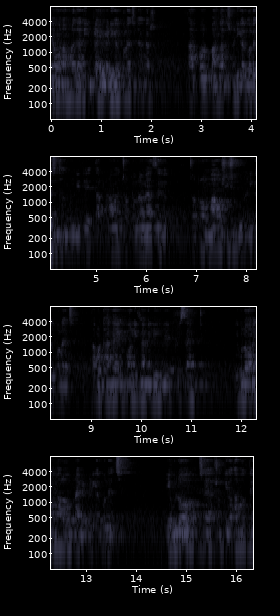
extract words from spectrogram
যেমন আমরা জানি ইব্রাহিম মেডিকেল কলেজ ঢাকার, তারপর বাংলাদেশ মেডিকেল কলেজ ধানমন্ডিতে, তারপর আমাদের চট্টগ্রামে আছে, চট্টগ্রাম মা ও শিশু মেডিকেল কলেজ তারপর ঢাকায় ফ্যামিলি রেড ক্রিসেন্ট এগুলো অনেক ভালো প্রাইভেট মেডিকেল কলেজ এগুলো হচ্ছে সত্যি কথা বলতে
